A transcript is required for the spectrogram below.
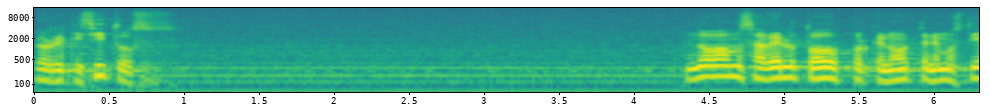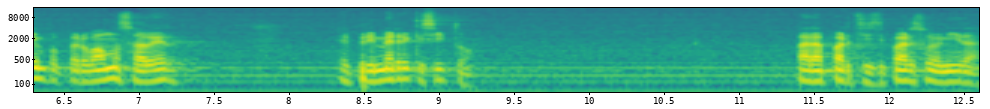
los requisitos. No vamos a verlo todo porque no tenemos tiempo, pero vamos a ver el primer requisito para participar su venida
